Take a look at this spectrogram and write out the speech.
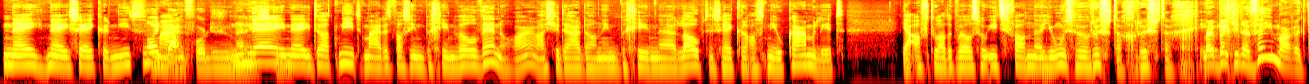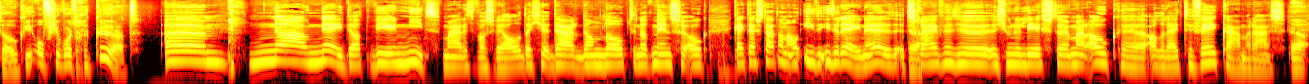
Nee, nee, zeker niet. Nooit maar, bang voor de journalisten? Nee, nee, dat niet. Maar het was in het begin wel wennen, hoor. Als je daar dan in het begin uh, loopt, en zeker als nieuw Kamerlid... Ja, af en toe had ik wel zoiets van, uh, jongens, rustig, rustig. Maar een beetje een veemarkt ook, of je wordt gekeurd. Um, nou, nee, dat weer niet. Maar het was wel dat je daar dan loopt en dat mensen ook... Kijk, daar staat dan al iedereen, hè? het ja. schrijvende journalisten... maar ook uh, allerlei tv-camera's. Ja.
